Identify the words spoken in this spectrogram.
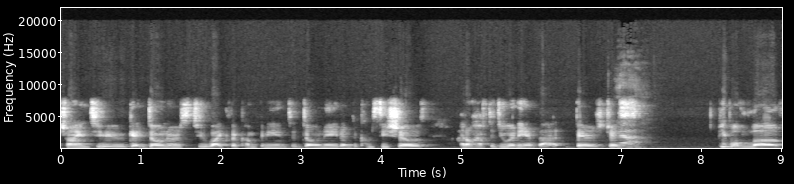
trying to get donors to like the company and to donate and to come see shows. I don't have to do any of that. There's just Yeah. people love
